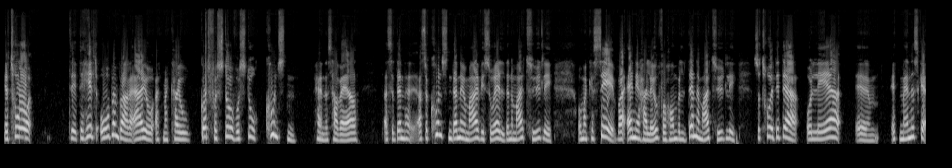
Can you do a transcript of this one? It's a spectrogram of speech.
jeg tror, det, det helt åbenbare er jo, at man kan jo godt forstå, hvor stor kunsten hendes har været. Altså, den, altså kunsten, den er jo meget visuel, den er meget tydelig, og man kan se, hvad Anja har lavet for håndbold, den er meget tydelig. Så tror jeg, det der at lære øh, et menneske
